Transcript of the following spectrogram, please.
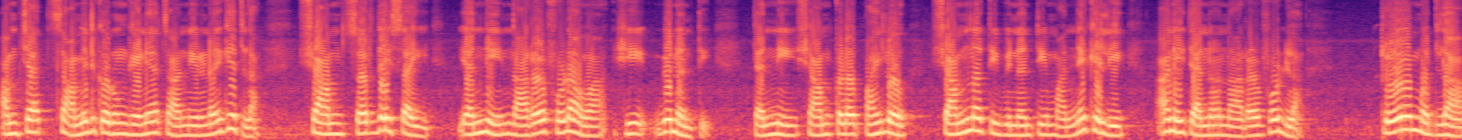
आमच्यात सामील करून घेण्याचा निर्णय घेतला. श्याम सरदेसाई यांनी नारळ फोडावा ही विनंती. त्यांनी श्यामकडं पाहिलं श्यामनं ती विनंती मान्य केली आणि त्यानं नारळ फोडला. ट्रेमधला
